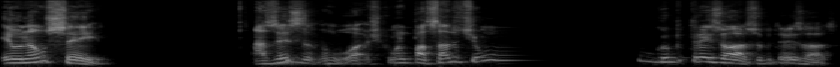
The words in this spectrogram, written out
Eu não sei. Às vezes, acho que o ano passado tinha um, um grupo de três horas, sobre três horas.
